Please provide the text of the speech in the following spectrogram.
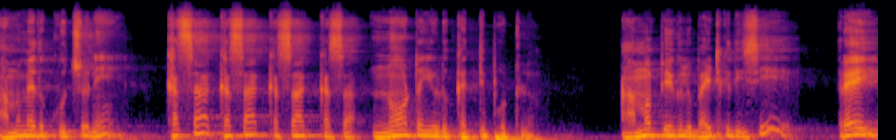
అమ్మ మీద కూర్చొని కస కస కస కస. నూట ఏడు కత్తిపోట్లు. ఆ అమ్మ పేగులు బయటికి తీసి రేయ్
